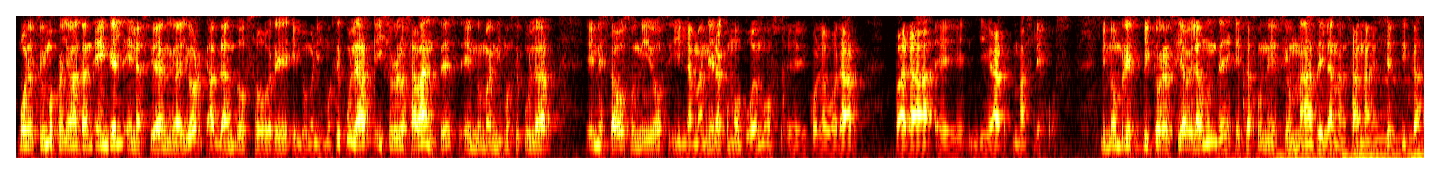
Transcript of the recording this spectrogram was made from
Bueno, estuvimos con Jonathan Engel en la ciudad de Nueva York hablando sobre el humanismo secular y sobre los avances en humanismo secular en Estados Unidos y la manera como podemos eh, colaborar para eh, llegar más lejos. Mi nombre es Víctor García Belaunde, esta fue una edición más de La Manzana Escéptica.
